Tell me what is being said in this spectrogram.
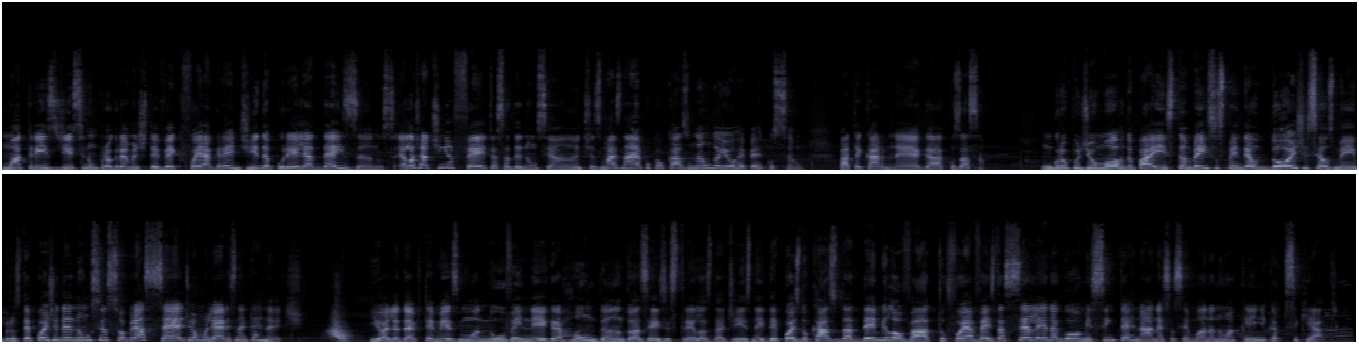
Uma atriz disse num programa de TV que foi agredida por ele há 10 anos. Ela já tinha feito essa denúncia antes, mas na época o caso não ganhou repercussão. Patekar nega a acusação. Um grupo de humor do país também suspendeu dois de seus membros depois de denúncias sobre assédio a mulheres na internet. E olha, deve ter mesmo uma nuvem negra rondando as ex-estrelas da Disney. Depois do caso da Demi Lovato, foi a vez da Selena Gomez se internar nessa semana numa clínica psiquiátrica.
